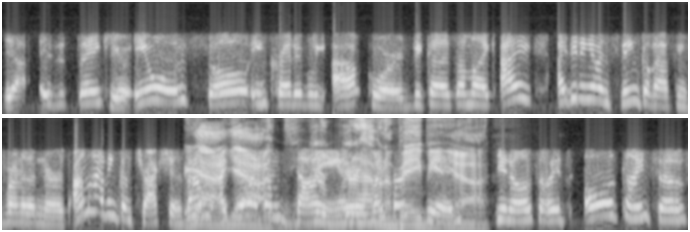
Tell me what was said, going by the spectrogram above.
Yeah, it, thank you. It was so incredibly awkward because I'm like, I I didn't even think of asking for another nurse. I'm having contractions. I'm, Yeah, I feel yeah. like I'm You're- dying. you're having my a baby, kid, yeah. You know, so it's all kinds of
